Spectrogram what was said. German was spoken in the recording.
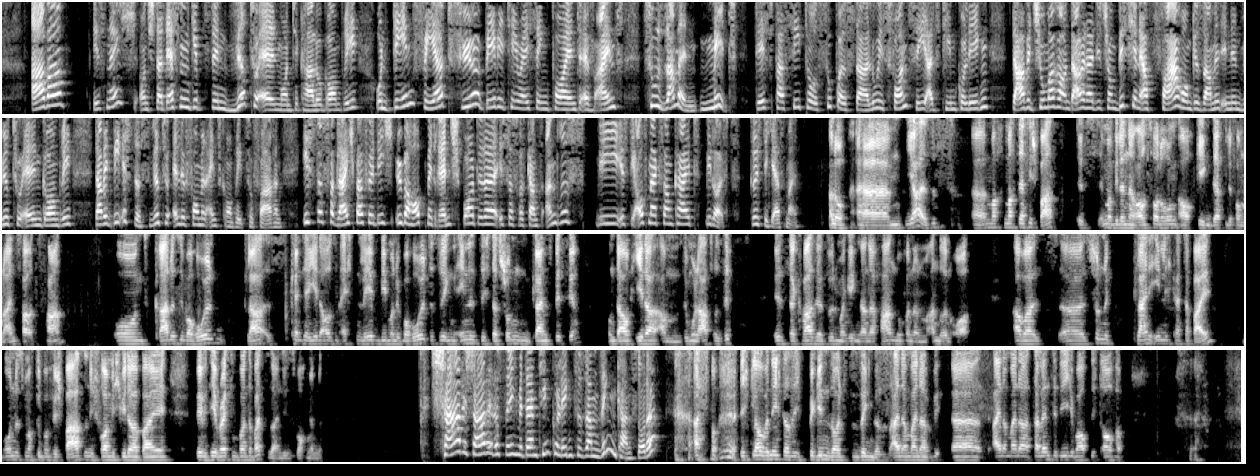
Aber ist nicht. Und stattdessen gibt's den virtuellen Monte Carlo Grand Prix und den fährt für BWT Racing Point F1 zusammen mit Despacito Superstar Luis Fonsi als Teamkollegen, David Schumacher und David hat jetzt schon ein bisschen Erfahrung gesammelt in den virtuellen Grand Prix. David, wie ist es, virtuelle Formel 1 Grand Prix zu fahren? Ist das vergleichbar für dich überhaupt mit Rennsport oder ist das was ganz anderes? Wie ist die Aufmerksamkeit? Wie läuft's? Grüß dich erstmal. Hallo. Ähm, ja, es ist äh, macht macht sehr viel Spaß. Ist immer wieder eine Herausforderung, auch gegen sehr viele Formel 1 Fahrer zu fahren. Und gerade das Überholen klar, es kennt ja jeder aus dem echten Leben, wie man überholt, deswegen ähnelt sich das schon ein kleines bisschen. Und da auch jeder am Simulator sitzt, ist es ja quasi, als würde man gegeneinander fahren, nur von einem anderen Ort. Aber es äh, ist schon eine kleine Ähnlichkeit dabei und es macht super viel Spaß und ich freue mich wieder bei BWT Racing Point dabei zu sein dieses Wochenende. Schade, schade, dass du nicht mit deinem Teamkollegen zusammen singen kannst, oder? Also ich glaube nicht, dass ich beginnen sollte zu singen. Das ist einer meiner äh, einer meiner Talente, die ich überhaupt nicht drauf habe.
